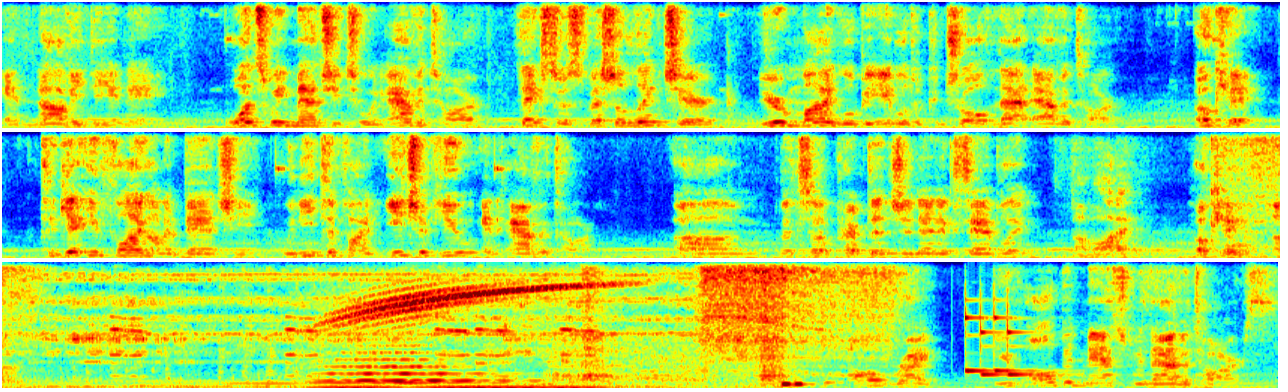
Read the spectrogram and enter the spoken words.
and Navi DNA. Once we match you to an avatar, thanks to a special link chair, your mind will be able to control that avatar. Okay, to get you flying on a Banshee, we need to find each of you an avatar. Um, let's uh, prep the genetic sampling. I'm on it. Okay, um. All right, you've all been matched with avatars.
